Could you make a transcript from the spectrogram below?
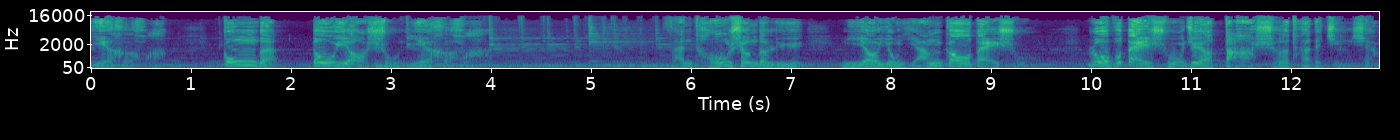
耶和华，公的都要属耶和华。凡投生的驴，你要用羊羔代赎；若不代赎，就要打折它的颈项。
